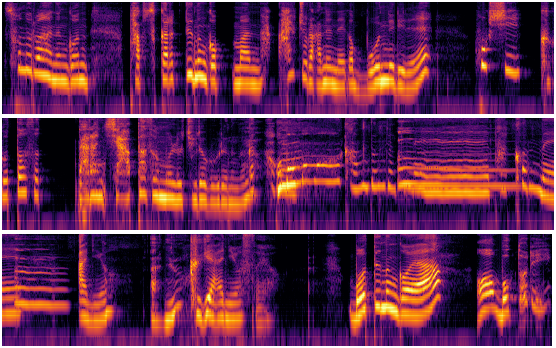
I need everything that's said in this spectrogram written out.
손으로 하는 건 밥 숟가락 뜨는 것만 할 줄 아는 애가 뭔 일이래? 혹시 그거 떠서 나랑 지 아빠 선물로 주려고 그러는 건가? 어머머머, 감동적이네. 다 컸네. 아니요. 아니요? 그게 아니었어요. 뭐 뜨는 거야? 어, 목도리.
